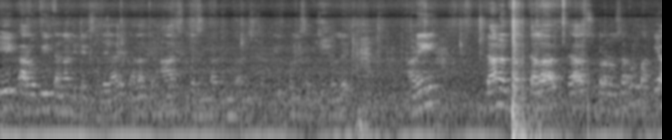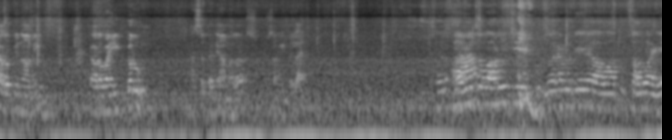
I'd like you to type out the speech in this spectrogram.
एक आरोपी त्यांना डिटेक्ट झालेला आहे. त्याला ते आज जसंका पोलीस अधीक्षक बोलले. आणि त्यानंतर त्याला त्या सूत्रानुसार बाकी आरोपींना आम्ही कारवाई करू असं त्याने आम्हाला सांगितलेलं आहे. वाळूची जोऱ्यामध्ये वाहतूक चालू आहे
